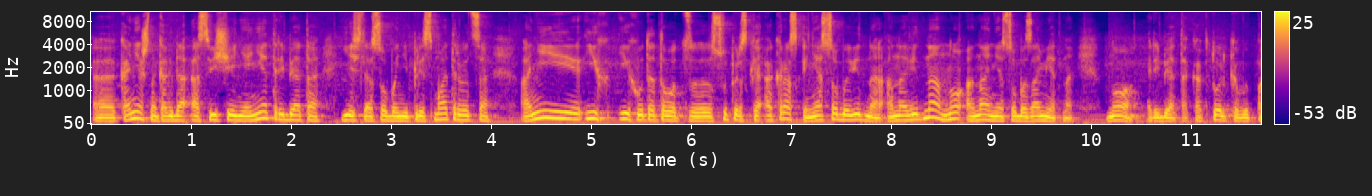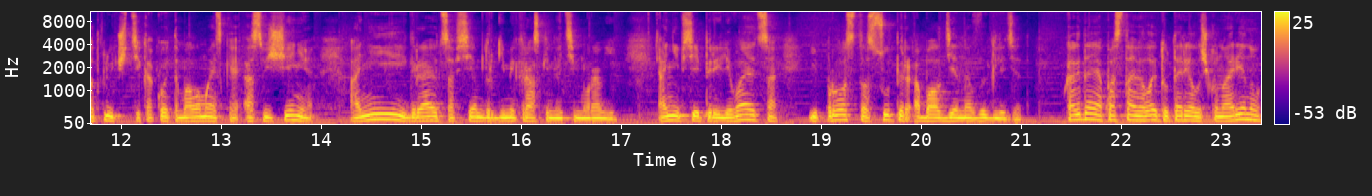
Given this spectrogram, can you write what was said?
Э, конечно, когда освещения нет, ребята, если особо не присматриваться, они, их, их вот эта вот э, суперская окраска не особо видна. Она видна, но она не особо заметна. Но, ребята, как только вы подключите какое-то маломайское освещение, они играют совсем другими красками, эти муравьи. Они все переливаются и просто супер обалденно выглядят. Когда я поставил эту тарелочку на арену,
